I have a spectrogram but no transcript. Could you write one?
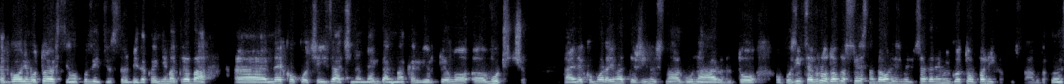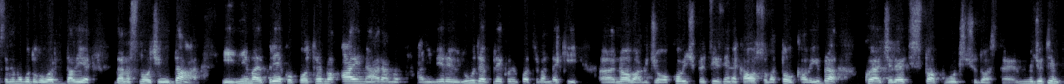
kad govorimo o toj oficijalnoj opoziciji u Srbiji. Dakle, njima treba neko ko će izaći na Megdan, makar virtualno Vučiću. Taj neko mora imati težinu i snagu u narodu. To opozicija je vrlo dobro svjesna da oni između sada nemaju gotovo pa nikakvu snagu. Dakle, oni se ne mogu dogovoriti da li je danas noć ili dan. I njima je prijeko potrebno, a i naravno animiraju ljude, prijeko im potreban neki uh, Novak Đoković, preciznije neka osoba tog kalibra koja će reći stop Vučiću dosta je. Međutim,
